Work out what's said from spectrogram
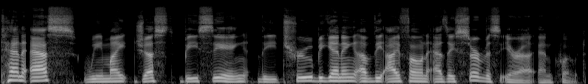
10s, we might just be seeing the true beginning of the iPhone as a service era, end quote.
